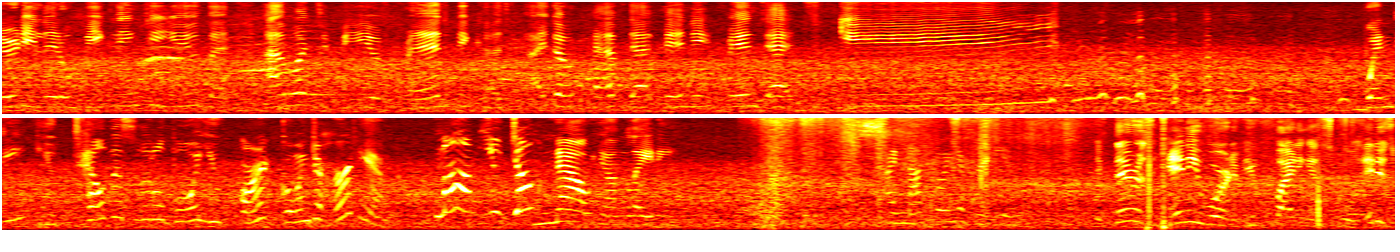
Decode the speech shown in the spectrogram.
nerdy little weakling to you, but I want to be your friend because I don't have that many friends at ski. Wendy, you tell this little boy you aren't going to hurt him. Mom, you don't. Now, young lady. I'm not going to hurt you. If there is any word of you fighting at school, it is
